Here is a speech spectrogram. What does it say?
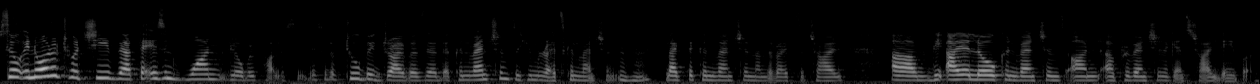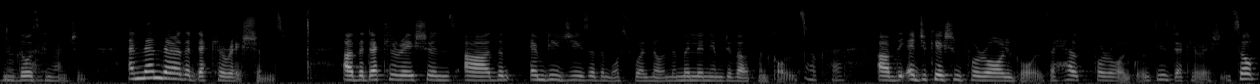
So, in order to achieve that, there isn't one global policy. There's sort of two big drivers there the conventions, the human rights conventions, mm-hmm. like the Convention on the Rights of Child, um, the ILO conventions on uh, prevention against child labor, you know, okay. those conventions. And then there are the declarations. Uh, the declarations are the MDGs are the most well known, the Millennium Development Goals. Okay. Uh, the education for all goals, the health for all goals, these declarations. So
